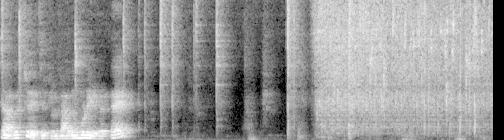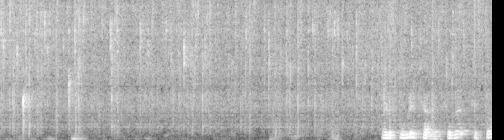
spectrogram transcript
ചതച്ച് വെച്ചിട്ടുണ്ട്. അതും കൂടി ഇടട്ടെ. വെളുത്തുള്ളി ചതച്ചത് ഇട്ടു.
